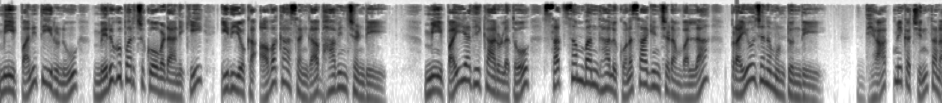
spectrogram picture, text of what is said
మీ పనితీరును మెరుగుపరుచుకోవడానికి ఇది ఒక అవకాశంగా భావించండి. మీ పై అధికారులతో సత్సంబంధాలు కొనసాగించడం వల్ల ప్రయోజనముంటుంది. ధ్యాత్మిక చింతన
